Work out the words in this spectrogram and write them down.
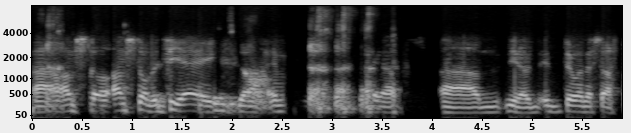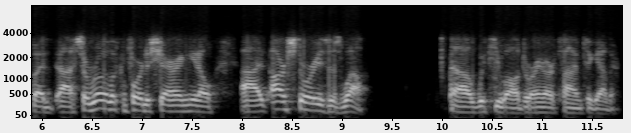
Uh, I'm still I'm still the TA. Uh, and, you know, um, you know, doing this stuff. But uh, so really looking forward to sharing, you know, uh, our stories as well uh, with you all during our time together.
